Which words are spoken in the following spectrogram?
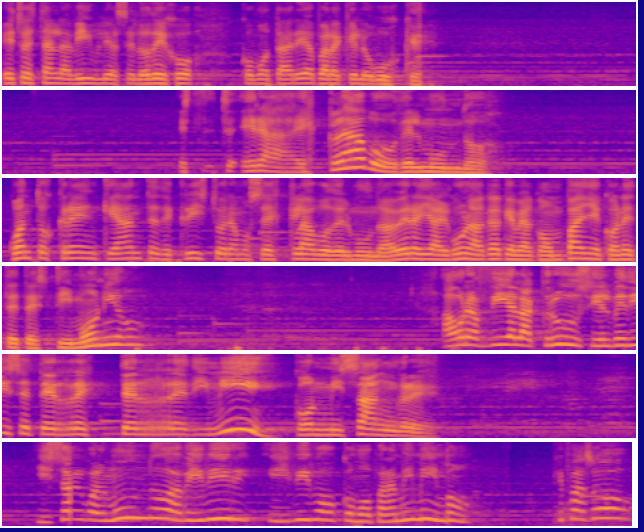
Esto está en la Biblia, se lo dejo como tarea para que lo busque. Este, era esclavo del mundo. ¿Cuántos creen que antes de Cristo éramos esclavos del mundo? A ver, ¿hay alguno acá que me acompañe con este testimonio? Ahora vi a la cruz y Él me dice, te, te redimí con mi sangre. Y salgo al mundo a vivir y vivo como para mí mismo. ¿Qué pasó?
